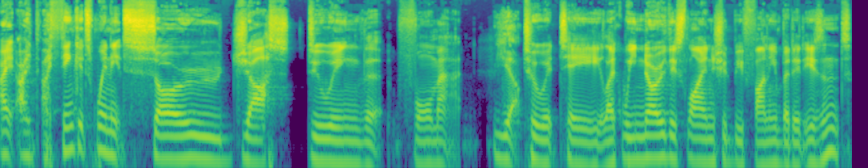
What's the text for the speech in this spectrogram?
I, I I think it's when it's so just doing the format yeah, to a T. Like we know this line should be funny, but it isn't.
